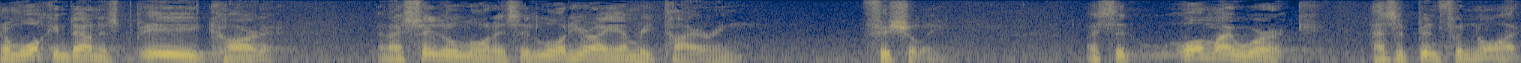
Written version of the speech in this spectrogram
And I'm walking down this big corridor, and I say to the Lord, I say, Lord, here I am retiring officially. I said, all my work, has it been for naught?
